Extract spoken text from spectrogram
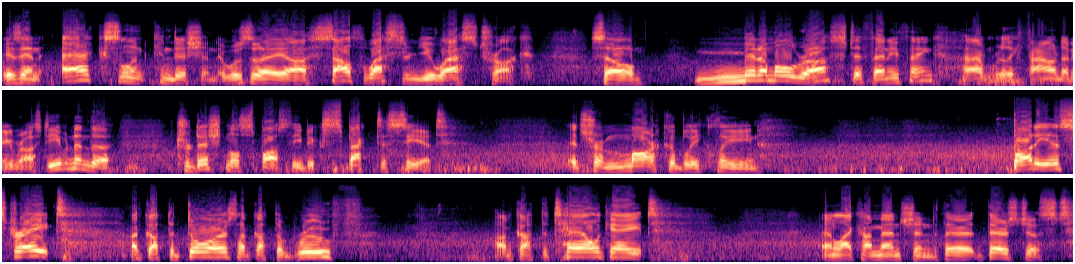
is in excellent condition. It was a uh, southwestern US truck, so minimal rust, if anything. I haven't really found any rust, even in the traditional spots that you'd expect to see it. It's remarkably clean. Body is straight. I've got the doors, I've got the roof, I've got the tailgate, and like I mentioned, there, there's just,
